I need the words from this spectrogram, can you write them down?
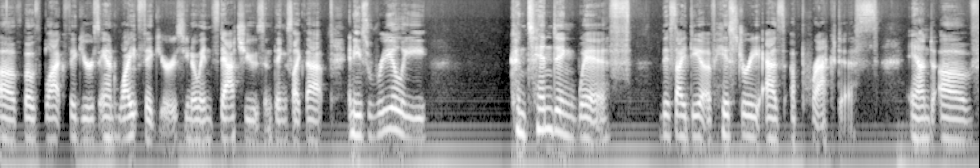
of both black figures and white figures you know in statues and things like that. And he's really contending with this idea of history as a practice and of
